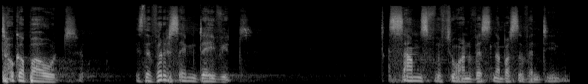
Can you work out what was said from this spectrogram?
talk about is the very same David. Psalms 51, verse number 17.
